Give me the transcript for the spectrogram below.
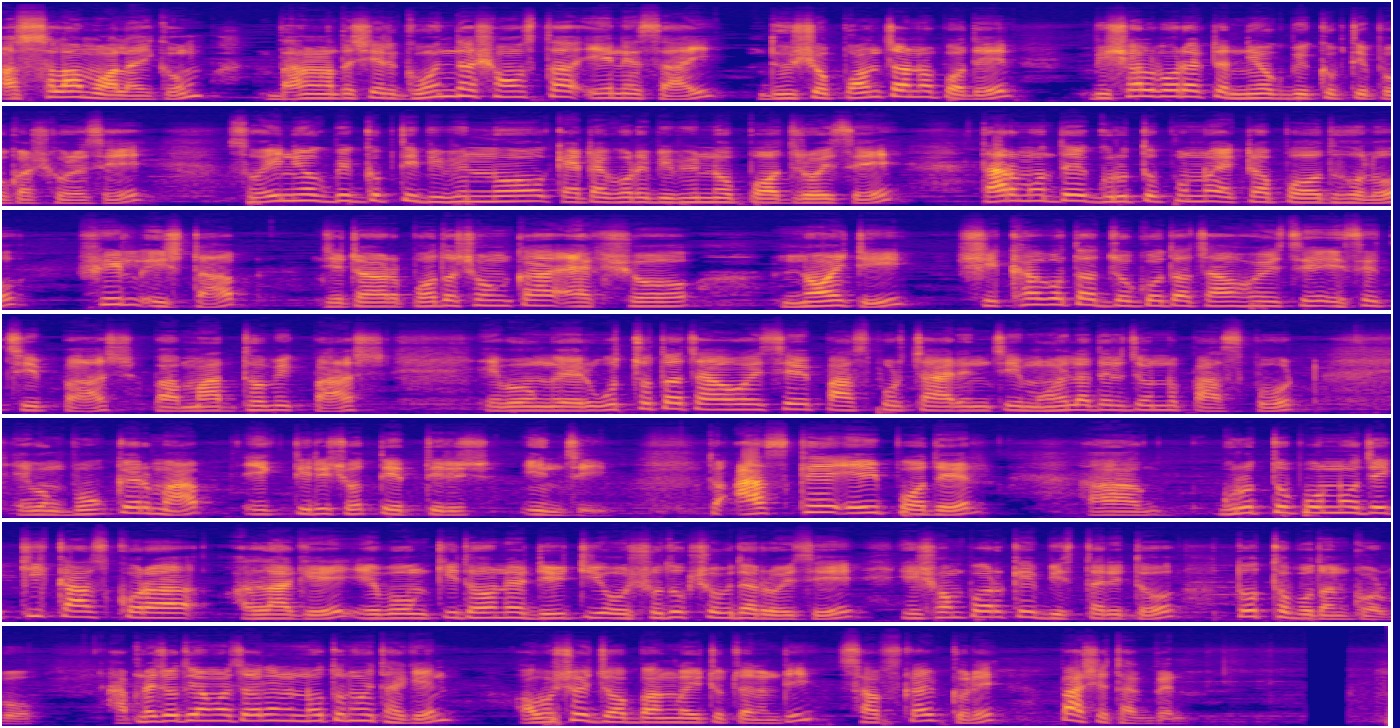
আসসালামু আলাইকুম। বাংলাদেশের গোয়েন্দা সংস্থা এনএসআই দুইশো পঞ্চান্ন পদের বিশাল বড় একটা নিয়োগ বিজ্ঞপ্তি প্রকাশ করেছে। সো, এই নিয়োগ বিজ্ঞপ্তি বিভিন্ন ক্যাটাগরি, বিভিন্ন পদ রয়েছে। তার মধ্যে গুরুত্বপূর্ণ একটা পদ হলো ফিল্ড স্টাফ, যেটার পদসংখ্যা একশো নয়টি। শিক্ষাগত যোগ্যতা চাওয়া হয়েছে এসএসসি পাস বা মাধ্যমিক পাস এবং এর উচ্চতা চাওয়া হয়েছে পাসপোর্ট চার ইঞ্চি মহিলাদের জন্য পাসপোর্ট এবং বুকের মাপ একত্রিশ ও তেত্রিশ ইঞ্চি। তো আজকে এই পদের গুরুত্বপূর্ণ যে কি কাজ করা লাগে এবং কি ধরনের ডিউটি ও সুযোগ সুবিধা রয়েছে এ সম্পর্কে বিস্তারিত তথ্য প্রদান করব। আপনি যদি আমার চ্যানেলে নতুন হয়ে থাকেন, অবশ্যই জব বাংলা ইউটিউব চ্যানেলটি সাবস্ক্রাইব করে পাশে থাকবেন।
